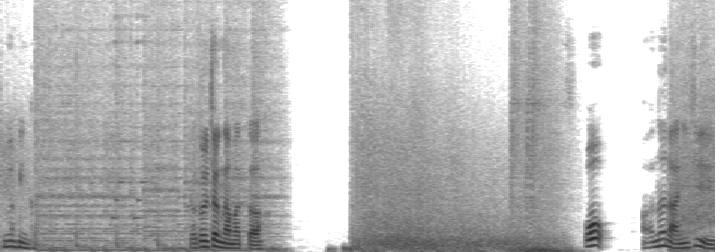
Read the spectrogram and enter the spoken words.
수명인가? 8장 남았다. 어? 아는 아니지.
